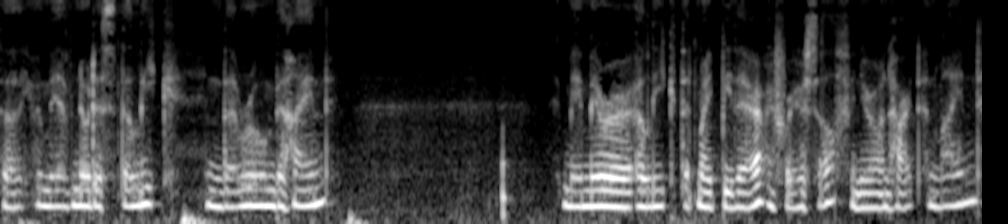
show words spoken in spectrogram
So you may have noticed the leak in the room behind. It may mirror a leak that might be there for yourself in your own heart and mind.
